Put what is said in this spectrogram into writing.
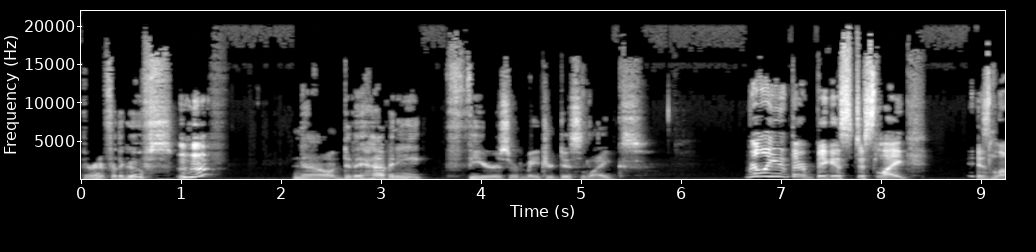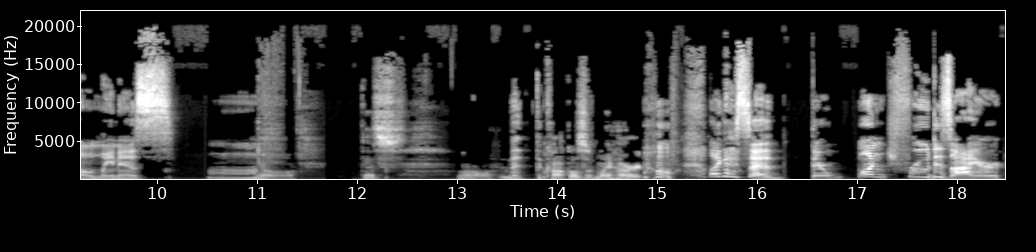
they're in it for the goofs. Mhm. Now, do they have any fears or major dislikes? Really, their biggest dislike is loneliness. Oh, that's oh The- the cockles of my heart. like I said, their one true desire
